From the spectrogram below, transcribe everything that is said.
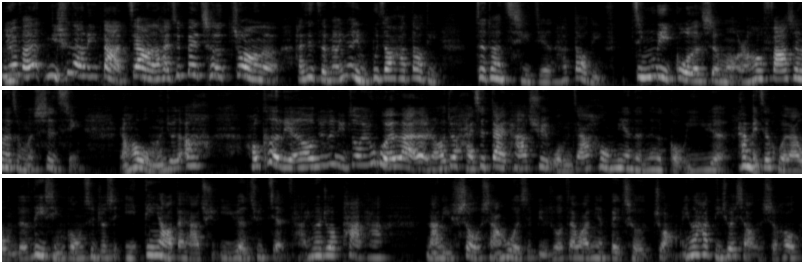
你会发现，你去哪里打架了？还是被车撞了？还是怎么样？因为你不知道他到底这段期间他到底经历过了什么，然后发生了什么事情。然后我们觉得啊。好可怜哦，就是你终于回来了，然后就还是带他去我们家后面的那个狗医院。他每次回来，我们的例行公事就是一定要带他去医院去检查，因为就怕他哪里受伤，或者是比如说在外面被车撞。因为他的确小的时候，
